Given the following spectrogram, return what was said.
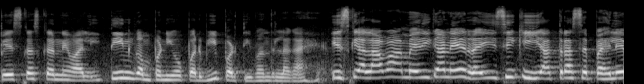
पेशकश करने वाली तीन कंपनियों पर भी प्रतिबंध लगाए हैं। इसके अलावा अमेरिका ने रईसी की यात्रा से पहले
